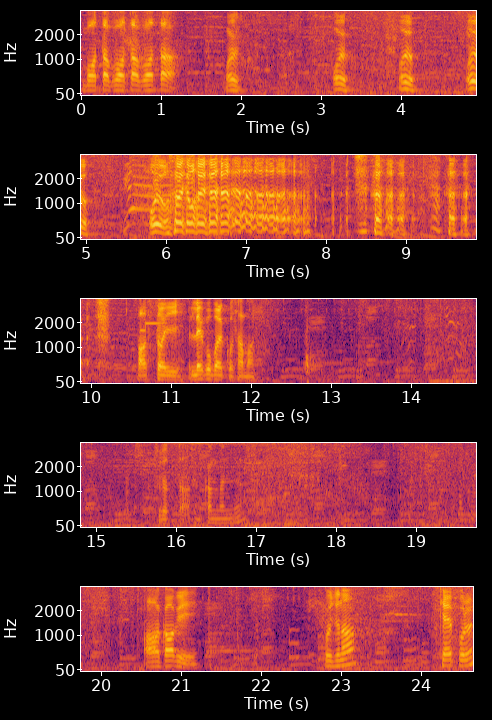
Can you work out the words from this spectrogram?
모았다 모았다 모았다 어휴 어휴 어휴 어휴 어휴 어휴 어휴 마스터 2 레고 밟고 사망. 조졌다. 잠깐만요. 아 까비. 보여주나? 개뿔?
